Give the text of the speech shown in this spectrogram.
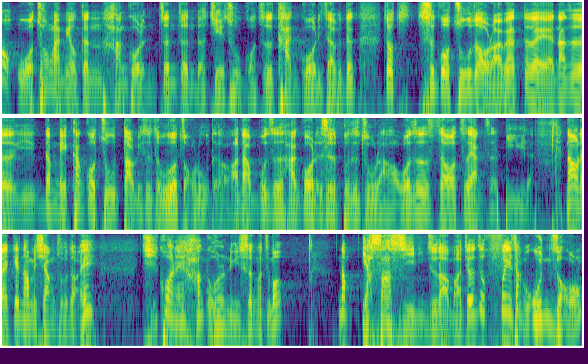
后我从来没有跟韩国人真正的接触过，只是看过，你知道不？都就吃过猪肉了，不对不对？那是都没看过猪到底是如何走路的啊。但不是韩国人，是不是猪了哈？我是说这样子的比喻的。然后呢，跟他们相处的，哎，奇怪呢，韩国的女生啊，怎么那亚莎西？你知道吗？就是非常温柔，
